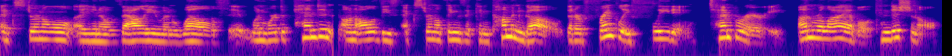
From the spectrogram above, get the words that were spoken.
external uh, you know value and wealth it, when we're dependent on all of these external things that can come and go that are frankly fleeting temporary unreliable conditional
